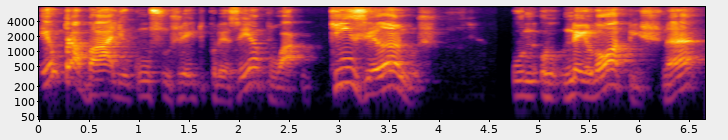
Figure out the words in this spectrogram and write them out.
Eu trabalho com um sujeito, por exemplo, há 15 anos, o, Ney Lopes, né,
